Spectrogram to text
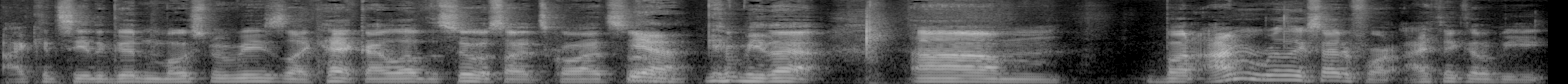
I can see the good in most movies. Like heck, I love the Suicide Squad, so Yeah. give me that. Um, but I'm really excited for it. I think it'll be,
